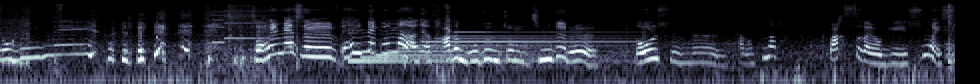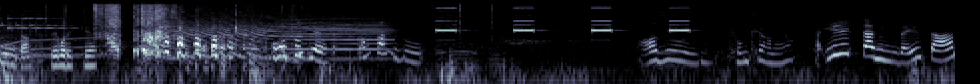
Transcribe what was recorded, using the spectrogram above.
여기 있네. 제 헬멧을, 헬멧뿐만 아니라 다른 모든 좀 짐들을 넣을 수 있는 작은 수납 박스가 여기 숨어 있습니다. 빼버릴게요. 어떻게 깜빡이도 아주 경쾌하네요. 자, 1단입니다. 1단.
